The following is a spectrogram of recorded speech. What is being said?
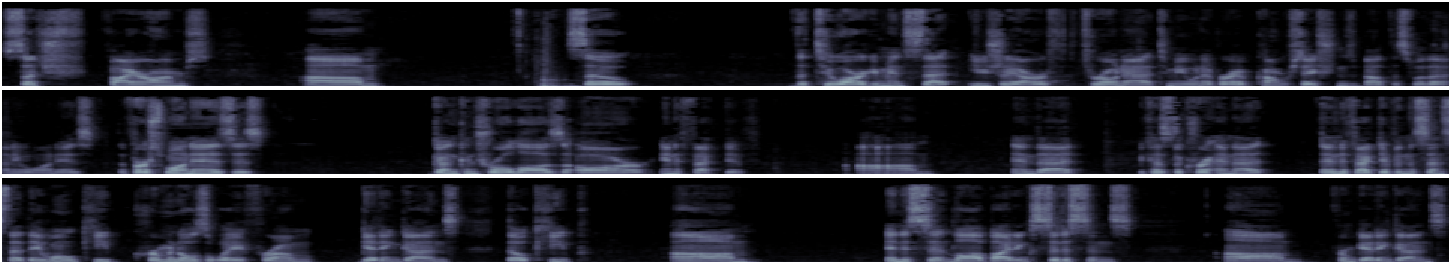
such firearms. Um, so the two arguments that usually are thrown at to me whenever I have conversations about this with anyone is the first one is is gun control laws are ineffective, um, and that because the and that ineffective in the sense that they won't keep criminals away from getting guns, they'll keep um, innocent law-abiding citizens um, from getting guns.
